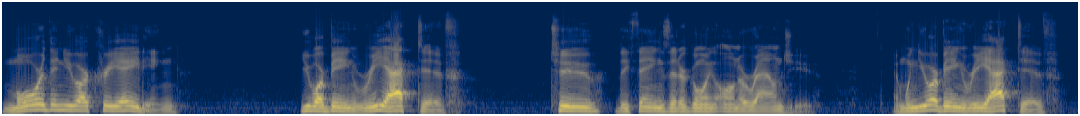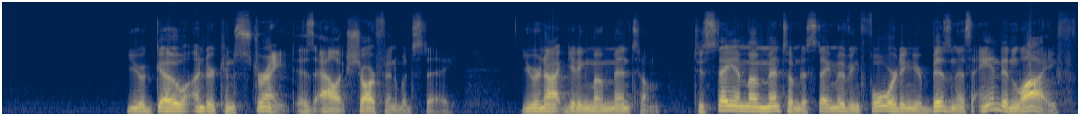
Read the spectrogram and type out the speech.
more than you are creating, you are being reactive to the things that are going on around you. And when you are being reactive, you go under constraint, as Alex Charfen would say. You are not getting momentum. To stay in momentum, to stay moving forward in your business and in life,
